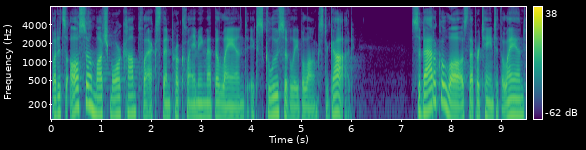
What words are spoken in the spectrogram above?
But it's also much more complex than proclaiming that the land exclusively belongs to God. Sabbatical laws that pertain to the land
